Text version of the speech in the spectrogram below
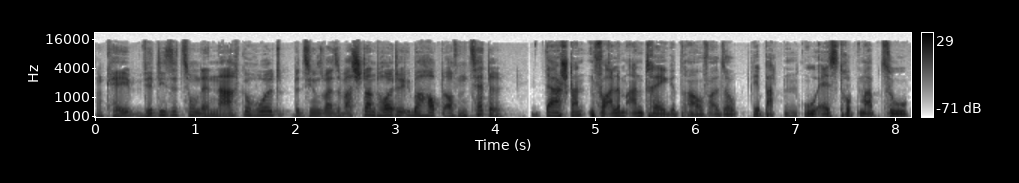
Okay, wird die Sitzung denn nachgeholt, beziehungsweise was stand heute überhaupt auf dem Zettel? Da standen vor allem Anträge drauf, also Debatten. US-Truppenabzug,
